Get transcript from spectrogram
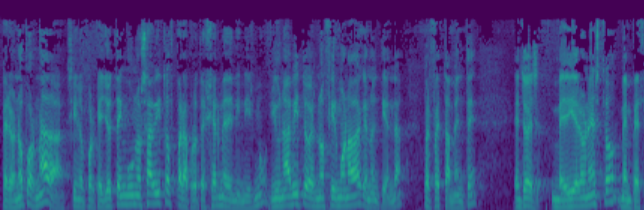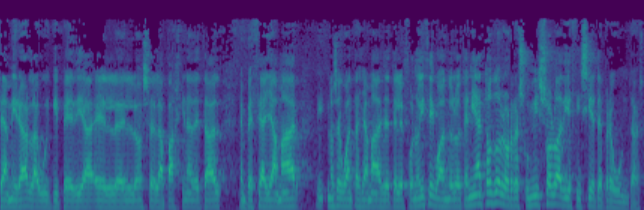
Pero no por nada, sino porque yo tengo unos hábitos para protegerme de mí mismo. Y un hábito es no firmo nada que no entienda perfectamente. Entonces, me dieron esto, me empecé a mirar la Wikipedia, el, la página de tal, empecé a llamar, no sé cuántas llamadas de teléfono hice y cuando lo tenía todo lo resumí solo a 17 preguntas.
